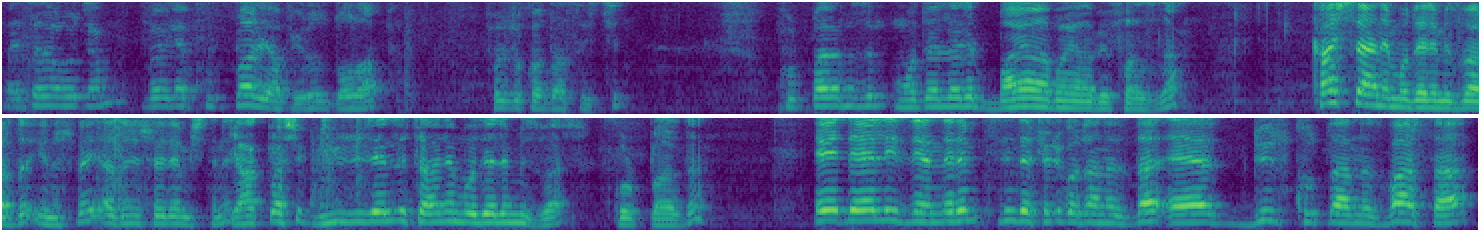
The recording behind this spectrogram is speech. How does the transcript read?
mesela hocam böyle kulplar yapıyoruz dolap çocuk odası için. Kulplarımızın modelleri baya baya bir fazla. Kaç tane modelimiz vardı Yunus Bey? Az önce söylemiştiniz. Yaklaşık 150 tane modelimiz var kulplarda. Evet değerli izleyenlerim sizin de çocuk odanızda eğer düz kulplarınız varsa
